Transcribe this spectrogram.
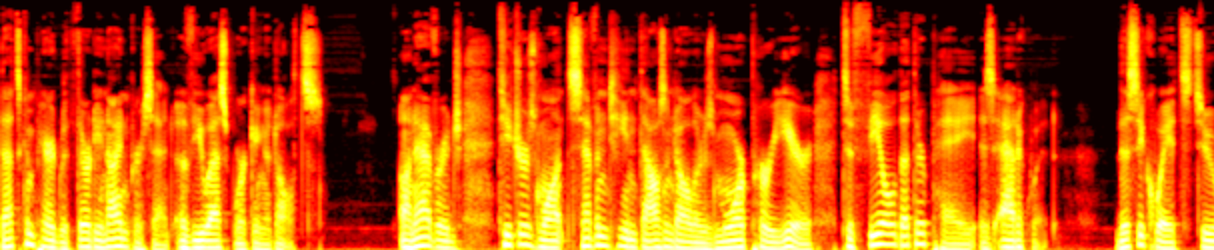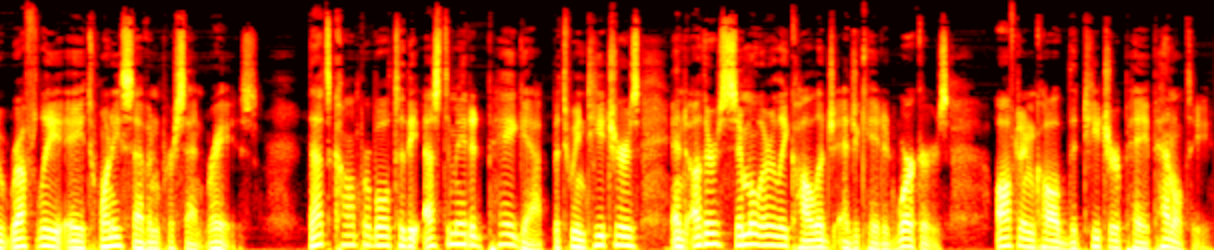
That's compared with 39% of U.S. working adults. On average, teachers want $17,000 more per year to feel that their pay is adequate. This equates to roughly a 27% raise. That's comparable to the estimated pay gap between teachers and other similarly college educated workers, often called the teacher pay penalty.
